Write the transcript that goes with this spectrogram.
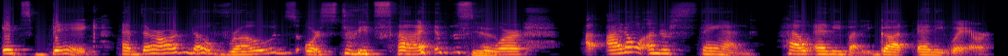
it's big and there are no roads or street signs Yeah. or I- don't understand how anybody got anywhere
